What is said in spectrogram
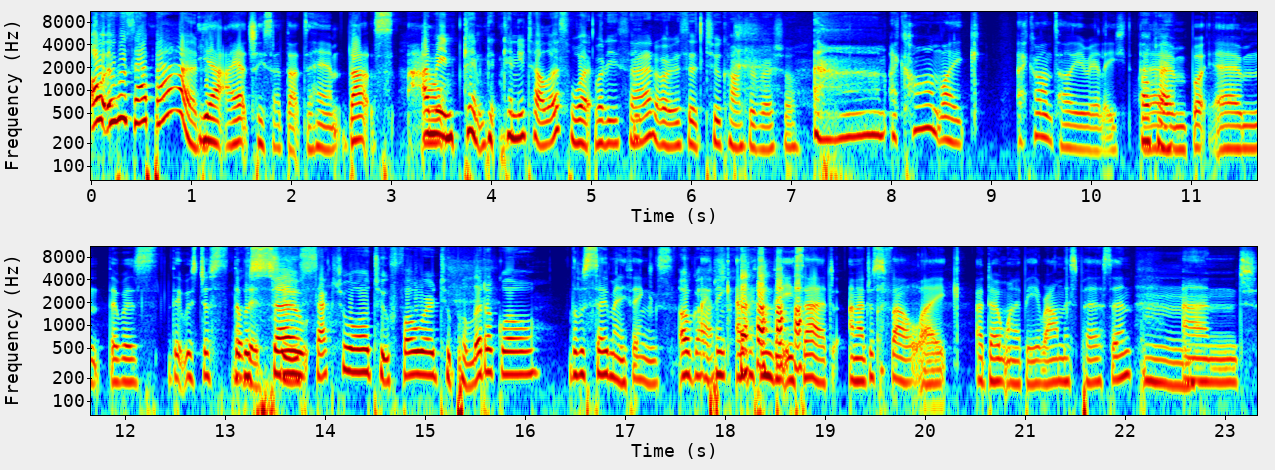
Oh, it was that bad. Yeah, I actually said that to him. That's. I mean, can can you tell us what what he said, or is it too controversial? Um, I can't like I can't tell you really. Okay. Um, but um, there was it was just there was, was so too sexual, too forward, too political. There was so many things. Oh gosh. I think everything that he said, and I just felt like I don't want to be around this person. Mm. And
